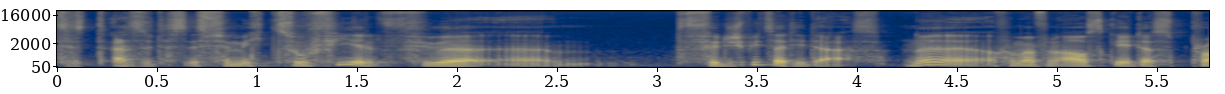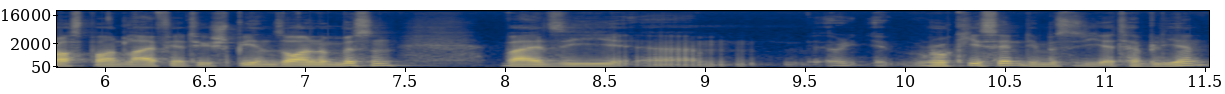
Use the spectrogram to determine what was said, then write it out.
das, also das ist für mich zu viel für, ähm, für die Spielzeit, die da ist. Ne? Auch wenn man davon ausgeht, dass Prosper und Live natürlich spielen sollen und müssen, weil sie ähm, Rookies sind, die müssen sich etablieren.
